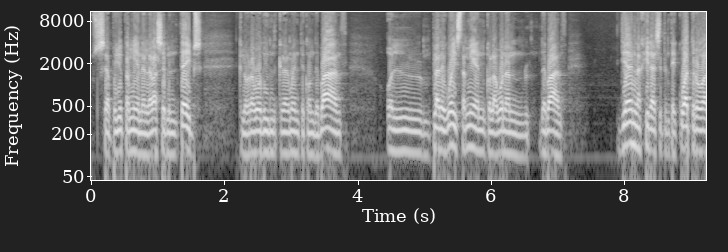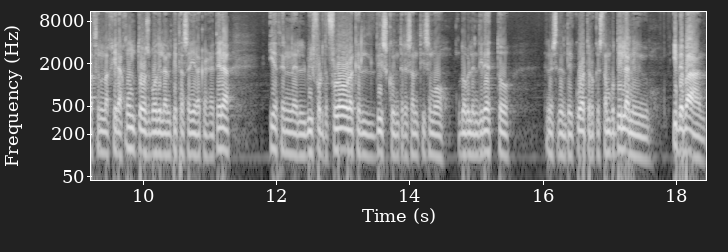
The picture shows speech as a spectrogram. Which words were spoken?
se apoyó también en la base de Tapes, que lo grabó claramente con The Band o el Planet Ways también colaboran de Band. Ya en la gira del 74 hacen una gira juntos, Bodyland empieza a salir a la carretera y hacen el Before the Floor, aquel disco interesantísimo, doble en directo, en el 74, que están Bodyland y, y The Band.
